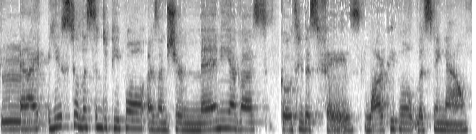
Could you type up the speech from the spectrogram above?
Mm. And I used to listen to people, as I'm sure many of us go through this phase. A lot of people listening now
